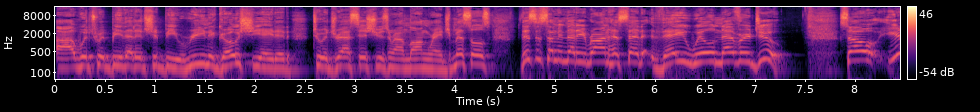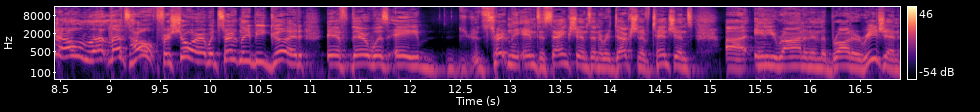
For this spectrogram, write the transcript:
uh, which would be that it should be renegotiated to address issues around long range missiles. This is something that Iran has said they will never do. So, you know, let, us hope for sure. It would certainly be good if there was a certainly into sanctions and a reduction of tensions uh, in Iran and in the broader region,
